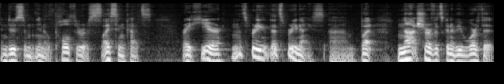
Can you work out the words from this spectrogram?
and do some, you know, pull through slicing cuts right here. And that's pretty, that's pretty nice. Um, but not sure if it's going to be worth it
